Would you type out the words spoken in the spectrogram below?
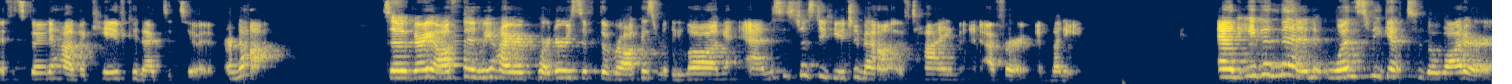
if it's going to have a cave connected to it or not. So very often we hire porters if the rock is really long, and this is just a huge amount of time and effort and money. And even then, once we get to the water,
